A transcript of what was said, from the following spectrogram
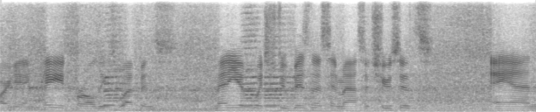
are getting paid for all these weapons, many of which do business in Massachusetts, and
